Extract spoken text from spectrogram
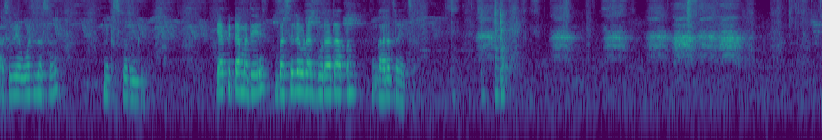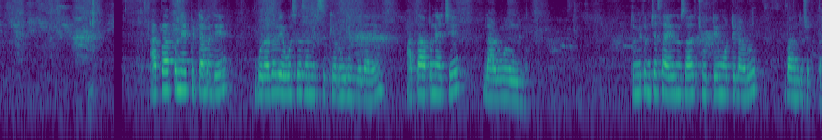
असं व्यवस्थित असं मिक्स करून घेऊ. या पिठामध्ये बसेल एवढा बुरादा आपण घालत राहायचं. आता आपण या पिठामध्ये बुरादा व्यवस्थित असा मिक्स करून घेतलेला आहे. आता आपण याचे लाडू वळून घेऊ. तुम्ही तुमच्या साईजनुसार छोटे मोठे लाडू बांधू शकता.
